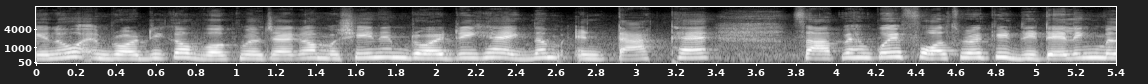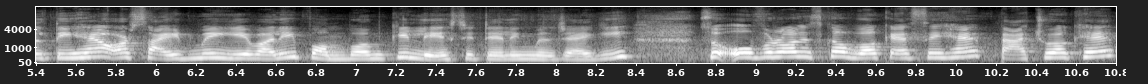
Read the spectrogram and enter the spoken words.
यू नो एम्ब्रॉयडरी का वर्क मिल जाएगा। मशीन एम्ब्रॉयडरी है एकदम इंटैक्ट है। साथ में हमको ये फॉल्स मिरर की डिटेलिंग मिलती है और साइड में ये वाली पॉम पॉम की लेस डिटेलिंग मिल जाएगी। सो so, ओवरऑल इसका वर्क ऐसे है पैच वर्क है।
